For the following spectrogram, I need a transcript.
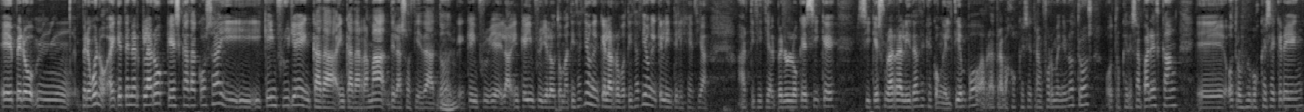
Eh, pero, mm, pero bueno, hay que tener claro qué es cada cosa y, qué influye en cada, en cada rama de la sociedad, ¿no? en, qué influye la, en qué influye la automatización, en qué la robotización, en qué la inteligencia artificial. Pero lo que sí que, sí que es una realidad es que con el tiempo habrá trabajos que se transformen en otros, otros que desaparezcan, eh, otros nuevos que se creen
